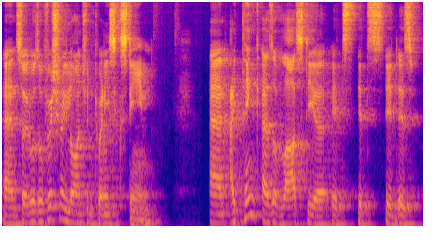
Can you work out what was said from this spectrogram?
And so it was officially launched in 2016. And I think as of last year, it's it's it is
